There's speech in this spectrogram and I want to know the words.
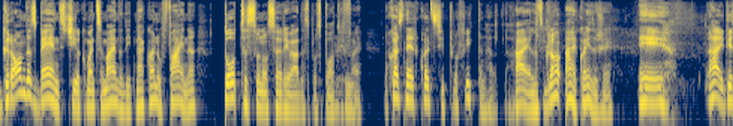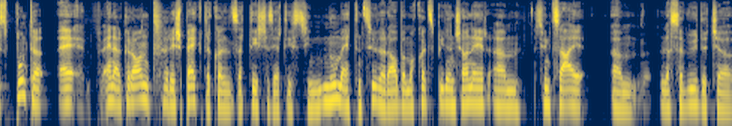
grandes bands ci al comencement dit, na quando fine, totes sono arrivadas pro Spotify. ma quasi ner quels ci profitan halt. Ah, les grand, ah, questo c'è. E ah, des punto è è una grand rispetto a quels artisti e artisti ci non mettono sulla roba, ma quels spielen schon er um, sun sai um, la savuda che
